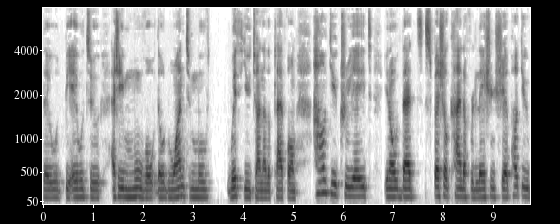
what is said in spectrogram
they would be able to actually move or they would want to move with you to another platform. How do you create you know that special kind of relationship? How do you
